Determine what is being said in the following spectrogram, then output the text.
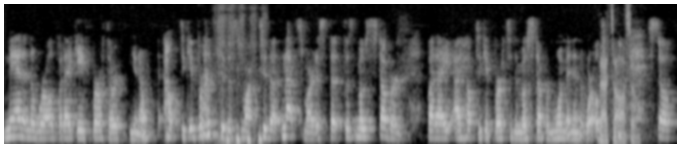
man in the world, but I gave birth or, you know, helped to give birth to the smart, to the, not smartest, the, the most stubborn, but I, I helped to give birth to the most stubborn woman in the world. That's awesome. so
